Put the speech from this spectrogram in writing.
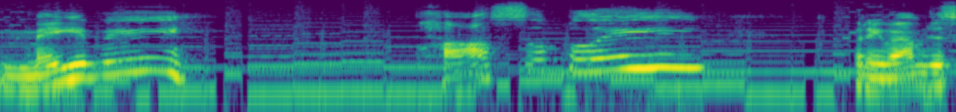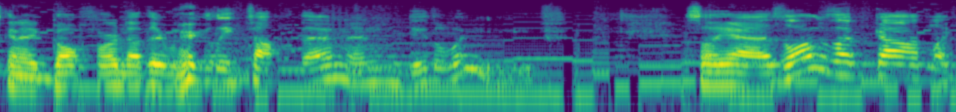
Maybe? Possibly? But anyway, I'm just gonna go for another Wigglytuff then and do the wave. So yeah, as long as I've got like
